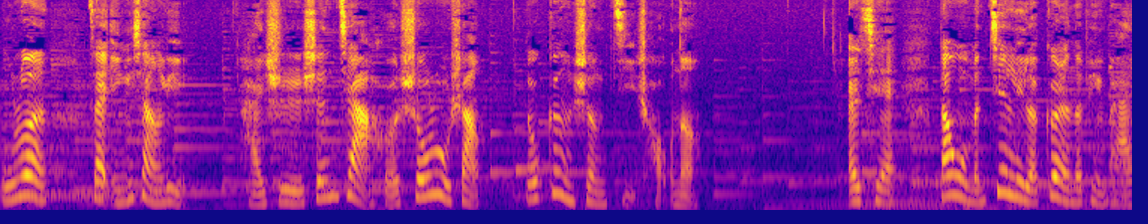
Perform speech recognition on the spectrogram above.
无论在影响力还是身价和收入上，都更胜几筹呢。而且，当我们建立了个人的品牌，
